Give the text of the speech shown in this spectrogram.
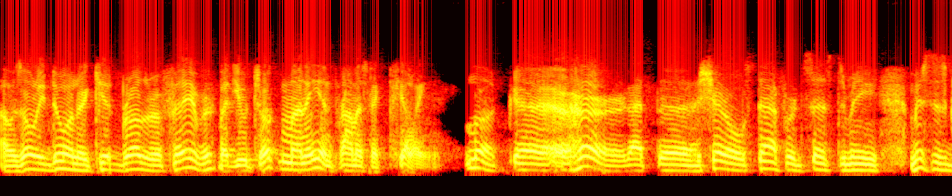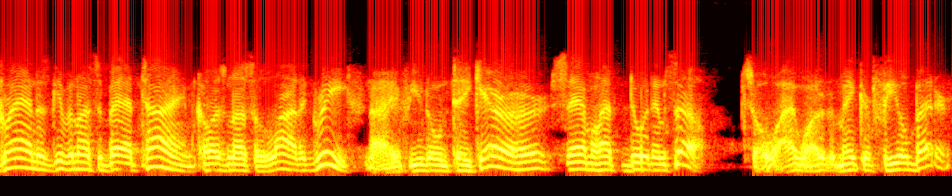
I was only doing her kid brother a favor. But you took money and promised a killing. Look, uh, her, that uh, Cheryl Stafford says to me, Mrs. Grant has given us a bad time, causing us a lot of grief. Now, if you don't take care of her, Sam will have to do it himself. So I wanted to make her feel better.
